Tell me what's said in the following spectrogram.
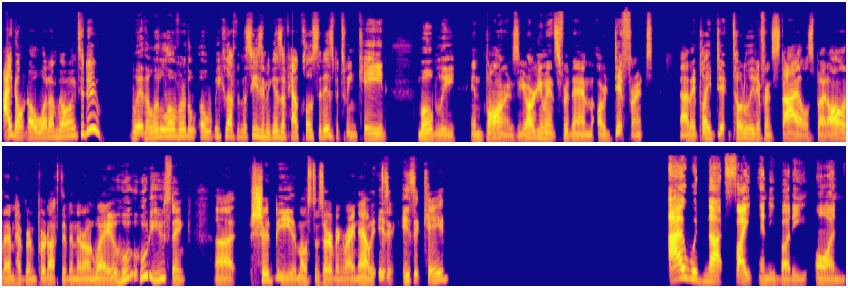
I don't know what I'm going to do with a little over the, a week left in the season because of how close it is between Cade, Mobley, and Barnes. The arguments for them are different. Uh, they play di- totally different styles, but all of them have been productive in their own way. Who who do you think uh, should be the most deserving right now? Is it is it Cade? I would not fight anybody on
